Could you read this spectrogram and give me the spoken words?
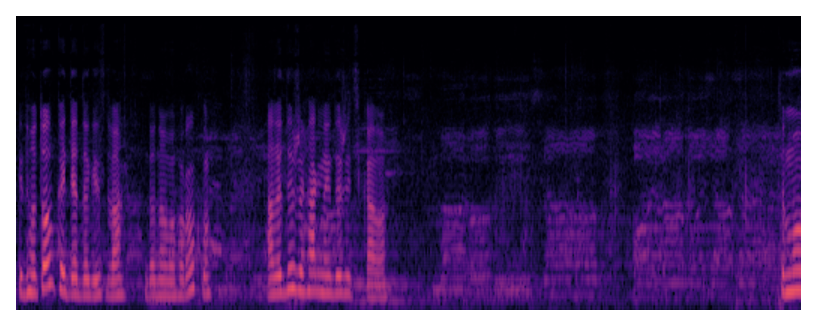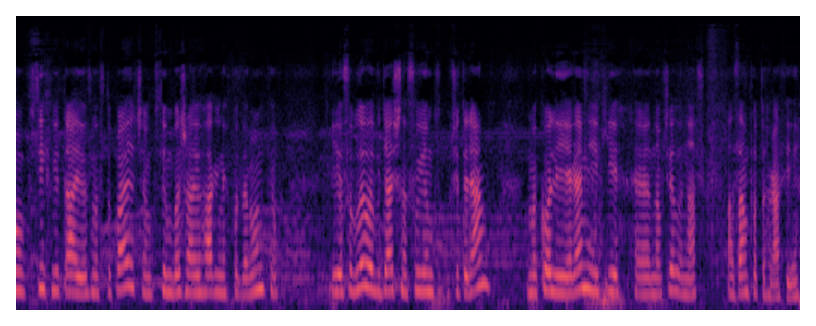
підготовка йде до Різдва, до Нового року, але дуже гарно і дуже цікаво. Тому всіх вітаю з наступаючим, всім бажаю гарних подарунків. І особливо вдячна своїм вчителям Миколі і Єремі, які е, навчили нас азам фотографії.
